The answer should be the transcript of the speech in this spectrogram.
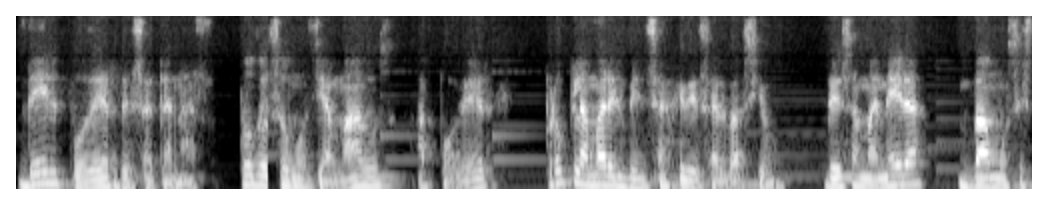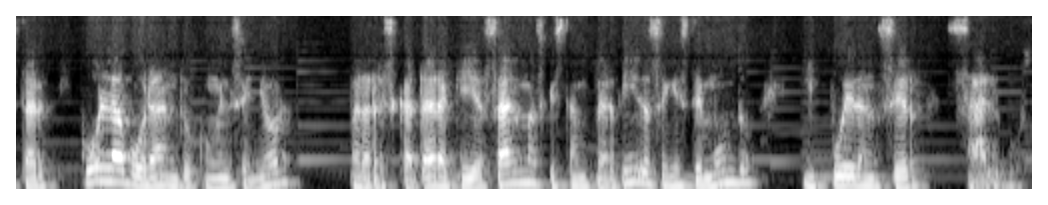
del poder de Satanás. Todos somos llamados a poder proclamar el mensaje de salvación. De esa manera vamos a estar colaborando con el Señor para rescatar aquellas almas que están perdidas en este mundo y puedan ser salvos.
